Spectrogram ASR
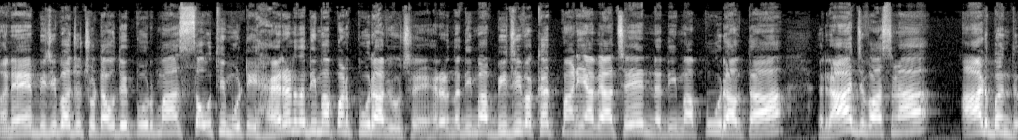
અને બીજી બાજુ છોટાઉદેપુરમાં સૌથી મોટી હેરણ નદીમાં પણ પૂર આવ્યું છે. હેરણ નદીમાં બીજી વખત પાણી આવ્યા છે. નદીમાં પૂર આવતા રાજવાસણા આડબંધ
